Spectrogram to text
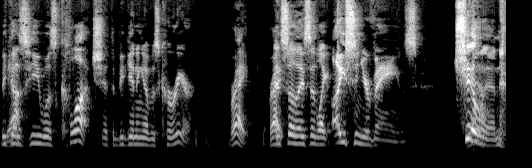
because he was clutch at the beginning of his career. right, right. And so they said like ice in your veins, chilling.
